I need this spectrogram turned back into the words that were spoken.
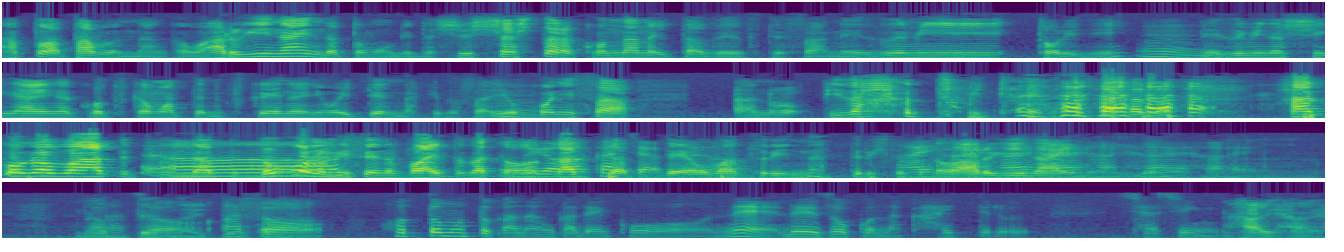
あとは多分なんか悪気ないんだと思うけど出社したらこんなのいたぜってさネズミ取りに、うん。ネズミの死骸がこう捕まってるの机の上に置いてんだけどさ、うん。横にさあのピザハットみたいな 箱がバーって積んだってどこの店のバイトだか分かっちゃってお祭りになってる人とか悪気ないのにねうんなあってんのいてさとあとホットモットかなんかでこうね冷蔵庫の中入ってる写真はいはいはい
